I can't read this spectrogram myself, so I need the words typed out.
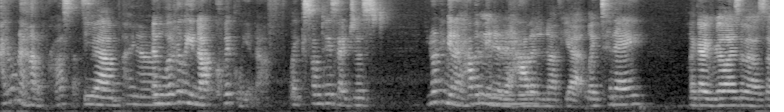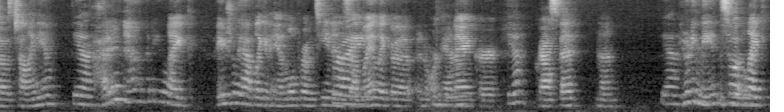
I don't know how to process it. Yeah. I know. And literally not quickly enough. Like some days I just, you know what I mean? I haven't made it a mm-hmm. habit enough yet. Like today, like I realized as I was telling you, yeah. I didn't have any like, I usually have like an animal protein in some way, like a, an mm-hmm. organic or Yeah. grass fed. None. Yeah. You know what I mean? So mm-hmm. like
